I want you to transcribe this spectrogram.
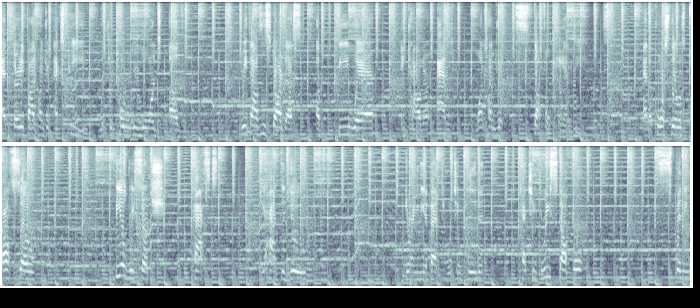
at 3500 XP with your total rewards of 3000 Stardust, a Bewear encounter, and 100 Stufful candies. And of course, there was also field research tasks you had to do during the event, which included catching three Stufful, spinning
